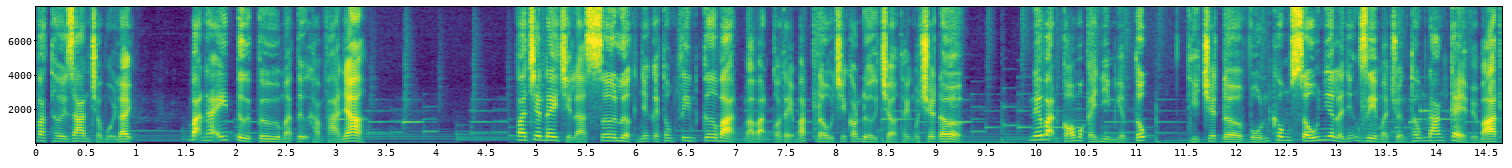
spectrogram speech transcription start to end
và thời gian cho mỗi lệnh. Bạn hãy từ từ mà tự khám phá nhá. Và trên đây chỉ là sơ lược những cái thông tin cơ bản mà bạn có thể bắt đầu trên con đường trở thành một trader. Nếu bạn có một cái nhìn nghiêm túc thì trader vốn không xấu như là những gì mà truyền thông đang kể về bạn.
